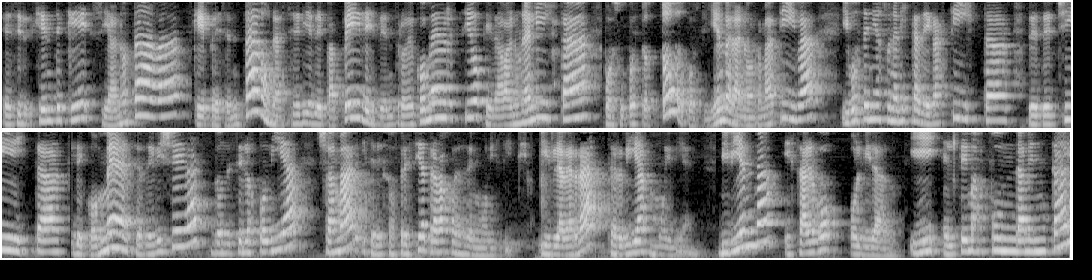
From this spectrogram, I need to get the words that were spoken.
es decir, gente que se anotaba, que presentaba una serie de papeles dentro de comercio, que daban una lista, por supuesto todo consiguiendo la normativa, y vos tenías una lista de gasistas, de techistas, de comercios de Villegas, donde se los podía llamar y se les ofrecía trabajo desde el municipio. Y la verdad servía muy bien. Vivienda es algo olvidado y el tema fundamental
